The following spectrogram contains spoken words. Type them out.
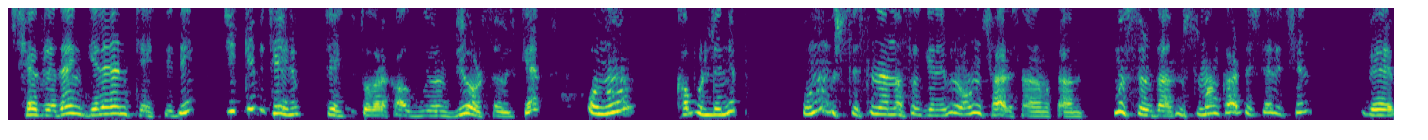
çevreden gelen tehdidi ciddi bir tehdit, tehdit olarak algılıyorum diyorsa ülke onu kabullenip onun üstesinden nasıl gelebilir onun çaresini aramak lazım. Mısır'da Müslüman kardeşler için ve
